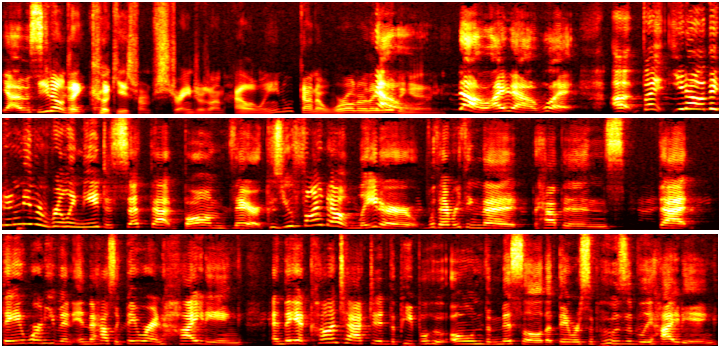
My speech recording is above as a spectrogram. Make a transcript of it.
Yeah, I was. you don't take cookies from strangers on Halloween. What kind of world are they no, living in? No, I know what. Uh, but you know, they didn't even really need to set that bomb there because you find out later with everything that happens that they weren't even in the house. Like they were in hiding, and they had contacted the people who owned the missile that they were supposedly hiding,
